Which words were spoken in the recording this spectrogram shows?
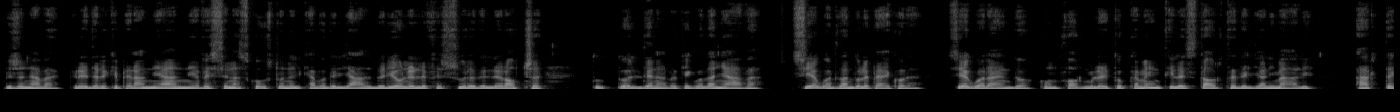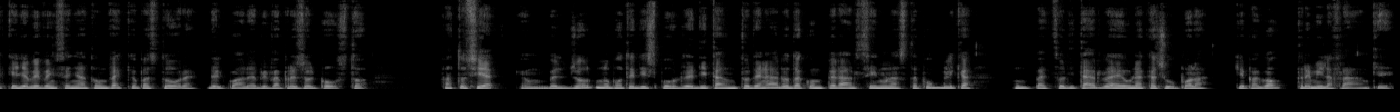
Bisognava credere che per anni e anni avesse nascosto nel cavo degli alberi o nelle fessure delle rocce tutto il denaro che guadagnava, sia guardando le pecore, sia guarendo, con formule e toccamenti, le storte degli animali, arte che gli aveva insegnato un vecchio pastore, del quale aveva preso il posto. Fatto si è che un bel giorno poté disporre di tanto denaro da comperarsi in un'asta pubblica un pezzo di terra e una caciupola, che pagò tremila franchi.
